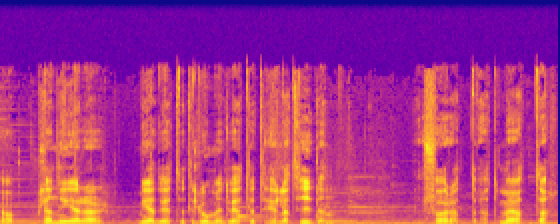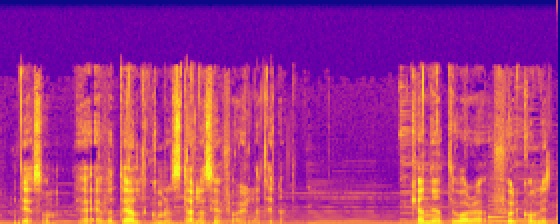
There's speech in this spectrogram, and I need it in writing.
Jag planerar medvetet eller omedvetet hela tiden för att, att möta det som jag eventuellt kommer att ställas inför hela tiden. Kan jag inte vara fullkomligt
